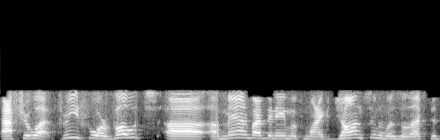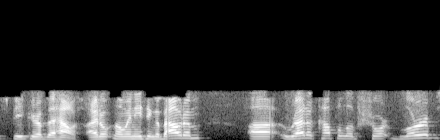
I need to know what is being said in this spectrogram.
After what, three, four votes, uh, a man by the name of Mike Johnson was elected Speaker of the House. I don't know anything about him. Uh, read a couple of short blurbs.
